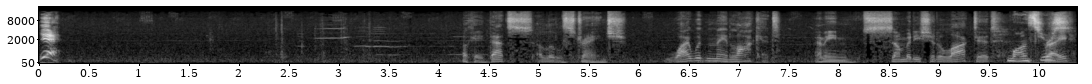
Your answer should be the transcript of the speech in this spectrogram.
Yeah. Okay, that's a little strange. Why wouldn't they lock it? I mean, somebody should have locked it. Monsters? Right?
